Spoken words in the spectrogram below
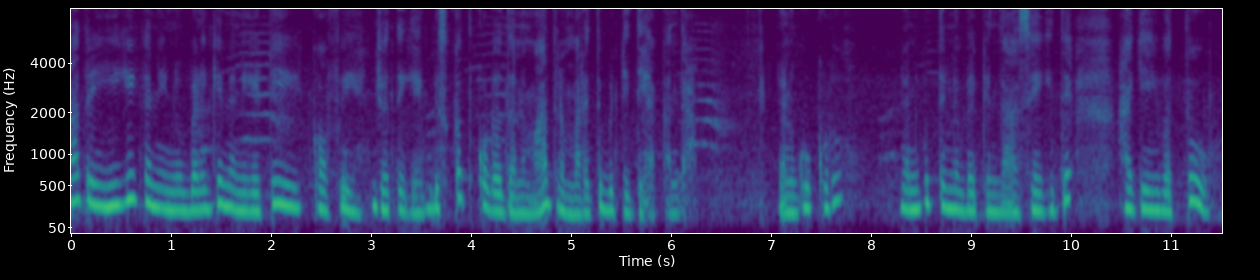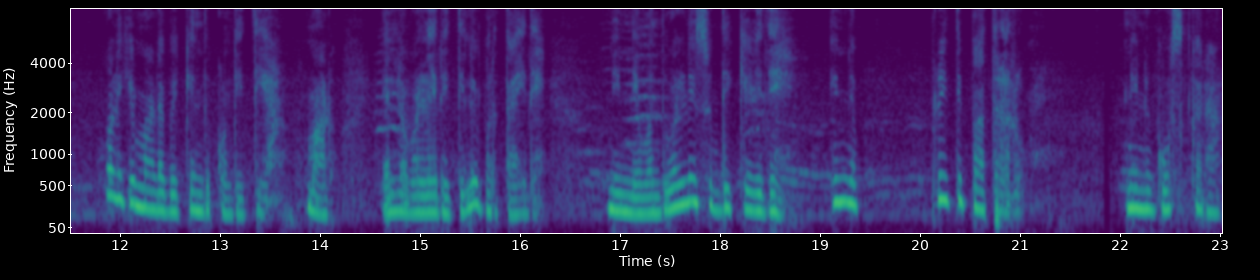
ಆದರೆ ಈಗೀಗ ನೀನು ಬೆಳಗ್ಗೆ ನನಗೆ ಟೀ, ಕಾಫಿ ಜೊತೆಗೆ ಬಿಸ್ಕತ್ ಕೊಡೋದನ್ನು ಮಾತ್ರ ಮರೆತು ಬಿಟ್ಟಿದ್ದೆ ಯಾಕಂದ ನನಗೂ ಕೊಡು. ನನಗೂ ತಿನ್ನಬೇಕೆಂದು ಆಸೆಯಾಗಿದೆ. ಹಾಗೆ ಇವತ್ತು ಹೋಳಿಗೆ ಮಾಡಬೇಕೆಂದುಕೊಂಡಿದ್ದೀಯಾ? ಮಾಡು. ಎಲ್ಲ ಒಳ್ಳೆ ರೀತಿಯಲ್ಲೇ ಬರ್ತಾ ಇದೆ. ನಿನ್ನೆ ಒಂದು ಒಳ್ಳೆಯ ಸುದ್ದಿ ಕೇಳಿದೆ. ಇನ್ನು ಪ್ರೀತಿ ಪಾತ್ರರು ನಿನಗೋಸ್ಕರ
